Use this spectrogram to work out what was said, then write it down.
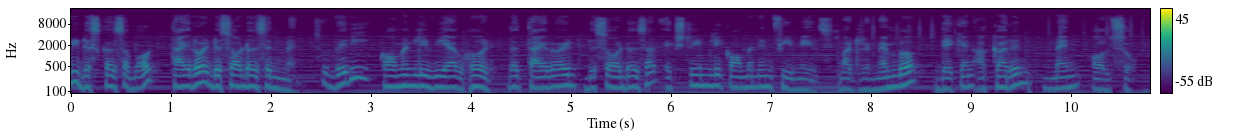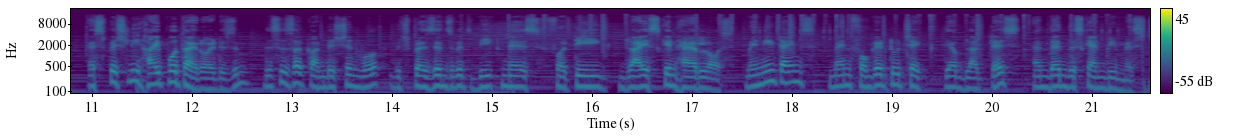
we discuss about thyroid disorders in men. So very commonly we have heard that thyroid disorders are extremely common in females. But remember, they can occur in men also especially hypothyroidism. This is a condition which presents with weakness, fatigue, dry skin, hair loss. Many times men forget to check their blood tests and then this can be missed.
